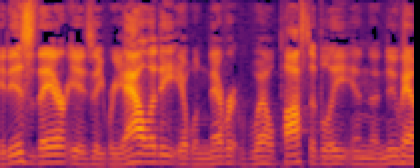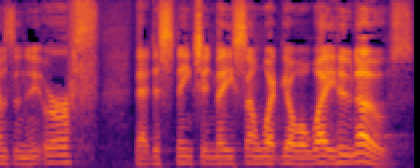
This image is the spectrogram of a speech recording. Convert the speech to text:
It is there, it is a reality. It will never, well, possibly in the new heavens and the new earth, that distinction may somewhat go away. Who knows?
